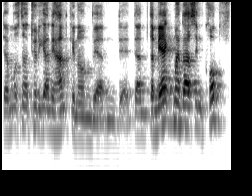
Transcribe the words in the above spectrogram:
der muss natürlich an die Hand genommen werden. Da, da merkt man das im Kopf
